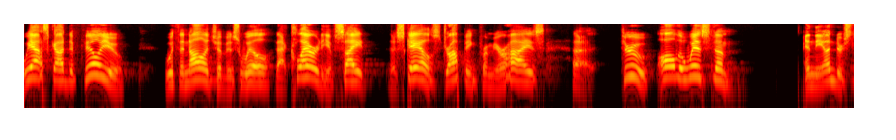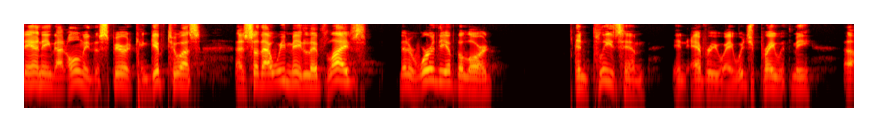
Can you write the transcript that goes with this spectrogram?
We ask God to fill you with the knowledge of His will, that clarity of sight, the scales dropping from your eyes, uh, through all the wisdom and the understanding that only the Spirit can give to us, uh, so that we may live lives that are worthy of the Lord and please Him in every way. Would you pray with me? Uh,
